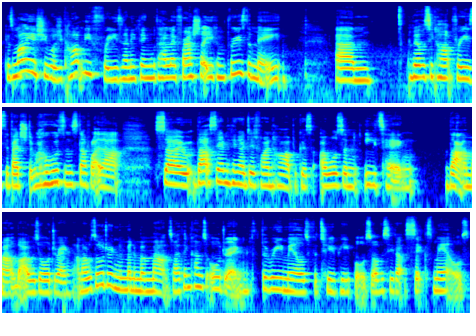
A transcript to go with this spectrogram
Because my issue was you can't really freeze anything with HelloFresh. Like you can freeze the meat, um, but obviously can't freeze the vegetables and stuff like that. So that's the only thing I did find hard because I wasn't eating that amount that I was ordering. And I was ordering the minimum amount. So I think I was ordering three meals for two people. So obviously that's six meals.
